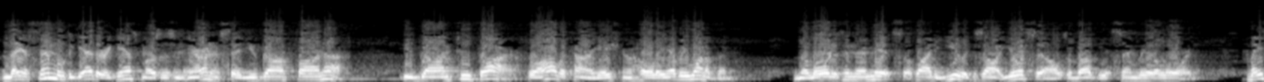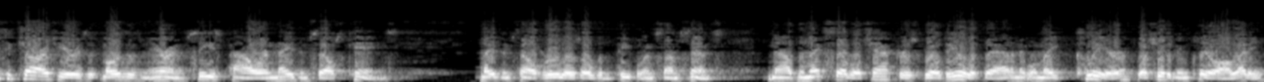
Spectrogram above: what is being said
And they assembled together against Moses and Aaron and said, You've gone far enough. You've gone too far, for all the congregation are holy, every one of them. And the Lord is in their midst, so why do you exalt yourselves above the assembly of the Lord? The basic charge here is that Moses and Aaron have seized power and made themselves kings, made themselves rulers over the people in some sense. Now, the next several chapters will deal with that, and it will make clear, what should have been clear already,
